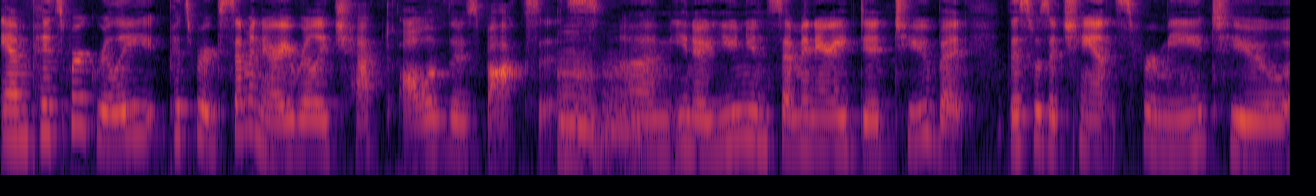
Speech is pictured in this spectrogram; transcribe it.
and Pittsburgh really, Pittsburgh Seminary really checked all of those boxes. Mm-hmm. Um, you know, Union Seminary did too, but this was a chance for me to,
